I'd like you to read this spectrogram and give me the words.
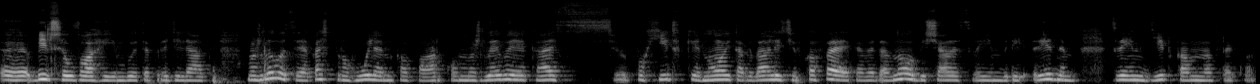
Е, Більше уваги їм будете приділяти. Можливо, це якась прогулянка парком, можливо, якась похід в кіно і так далі, чи в кафе, яке ви давно обіцяли своїм рідним, своїм діткам, наприклад,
